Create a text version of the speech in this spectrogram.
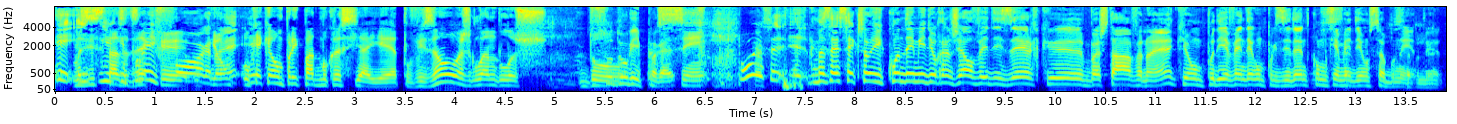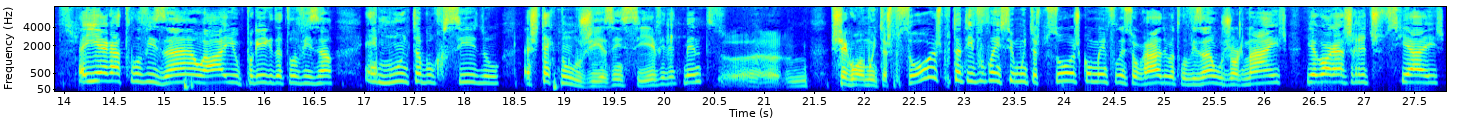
E, Mas isso e- estás e a dizer que, fora, o, que é um, é? o que é que é um perigo para a democracia aí? É a televisão ou as glândulas do... Sudoríparas. Sim. Pois, é, mas essa é a questão. E quando Emílio Rangel veio dizer que bastava, não é? Que um podia vender um presidente como quem vendia um sabonete. Sabonete. Aí era a televisão, ai, o perigo da televisão. É muito aborrecido. As tecnologias em si, evidentemente, eh, chegam a muitas pessoas, portanto, influenciam muitas pessoas, como influenciou o rádio, a televisão, os jornais e agora as redes sociais.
